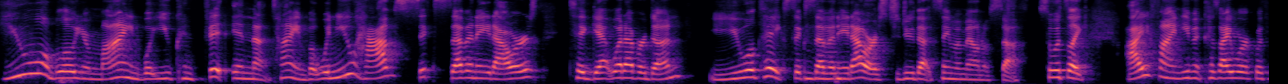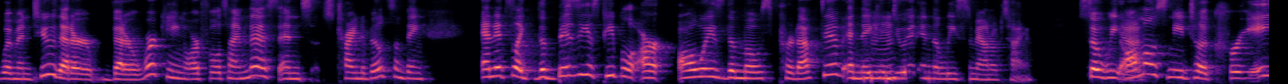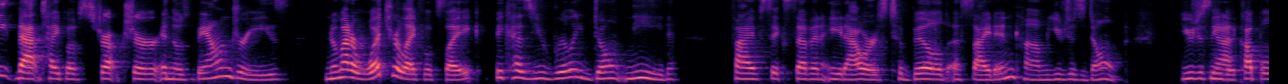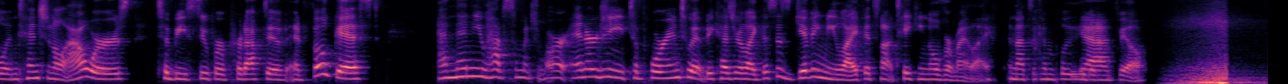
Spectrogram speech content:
you will blow your mind what you can fit in that time. But when you have six seven eight hours to get whatever done you will take six, mm-hmm. seven, eight hours to do that same amount of stuff. So it's like, I find even because I work with women too that are that are working or full-time this and trying to build something. And it's like the busiest people are always the most productive and they mm-hmm. can do it in the least amount of time. So we yeah. almost need to create that type of structure and those boundaries, no matter what your life looks like, because you really don't need five, six, seven, eight hours to build a side income. You just don't You just need Yeah. a couple intentional hours to be super productive and focused. And then you have so much more energy to pour into it because you're like, this is giving me life. It's not taking over my life. And that's a completely Yeah. different feel.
